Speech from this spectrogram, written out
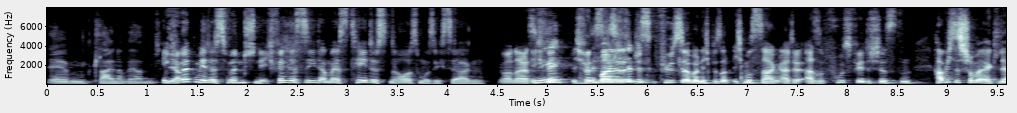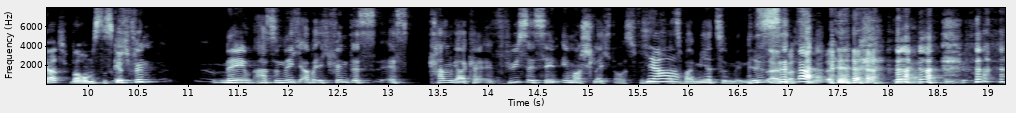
Ähm, kleiner werdend. Ich Ja. würde mir das wünschen. Ich finde, es sieht am ästhetischsten aus, muss ich sagen. Ja, nice. Ich Ich find- finde ich find meine find Füße aber nicht besonders. Ich muss sagen, Alter, also Fußfetischisten. Habe ich das schon mal erklärt, warum es das gibt? Ich finde, nee, hast du nicht, aber ich finde, es, es kann gar keine, Füße sehen immer schlecht aus, finde Ja. ich. Also bei mir zumindest. ist einfach so.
